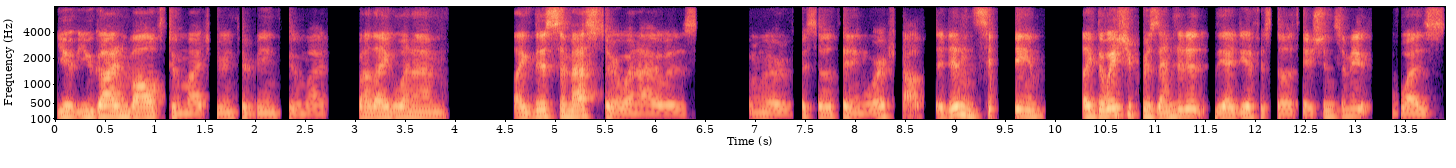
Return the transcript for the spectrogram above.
you you got involved too much you intervened too much. But like when i'm like this semester when i was when we were facilitating workshops it didn't seem like the way she presented it, the idea of facilitation to me was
